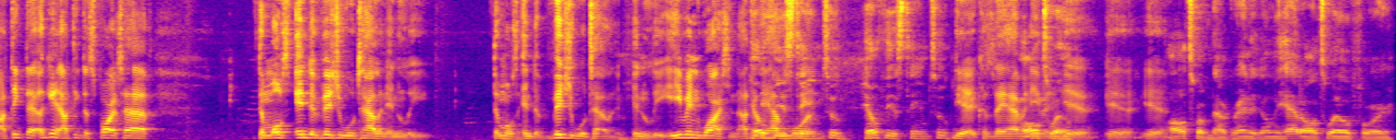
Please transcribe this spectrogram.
I think that again. I think the Sparks have the most individual talent in the league. The most mm-hmm. individual talent in the mm-hmm. league. Even Washington, I think they have Healthiest more. team too. Healthiest team too. Yeah, because they haven't All even. 12. Yeah, yeah, yeah. All twelve. Now, granted, only had all twelve for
